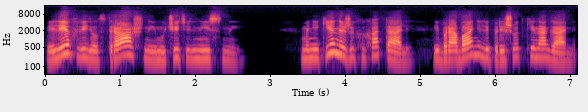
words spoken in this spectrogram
И лев видел страшные и мучительные сны. Манекены же хохотали и барабанили по решетке ногами,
